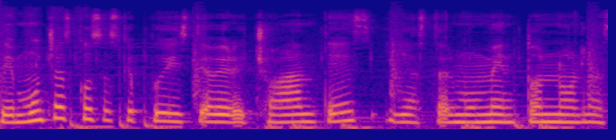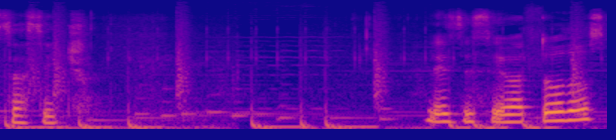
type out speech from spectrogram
de muchas cosas que pudiste haber hecho antes y hasta el momento no las has hecho. Les deseo a todos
